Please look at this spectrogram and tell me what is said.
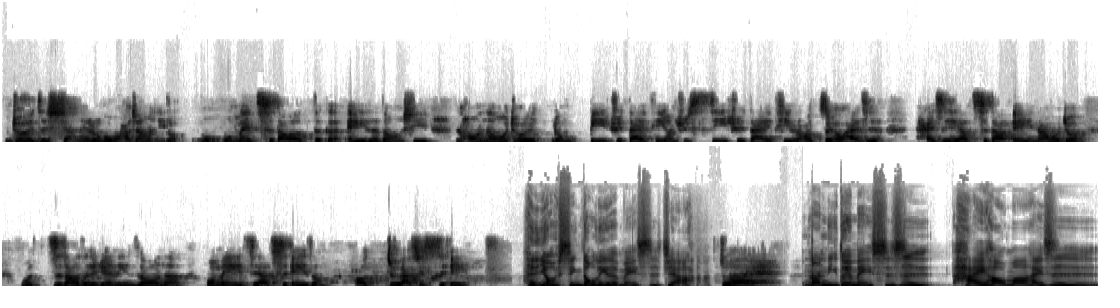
你就会一直想哎，如果我好像有我我没吃到这个 A 的东西，然后呢，我就会用 B 去代替，用去 C 去代替，然后最后还是还是要吃到 A，那我就我知道这个原理之后呢，我每一次要吃 A 中，好就要去吃 A。很有行动力的美食家。对，那你对美食是还好吗？还是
